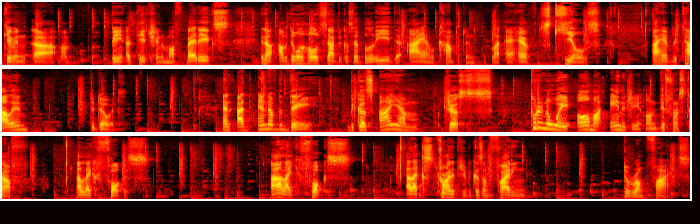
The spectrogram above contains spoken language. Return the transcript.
giving uh, I'm being a teacher in mathematics. You know, I'm doing whole stuff because I believe that I am competent. Like I have skills, I have the talent to do it. And at the end of the day, because I am just putting away all my energy on different stuff, I like focus. I like focus. I like strategy because I'm fighting the wrong fights.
